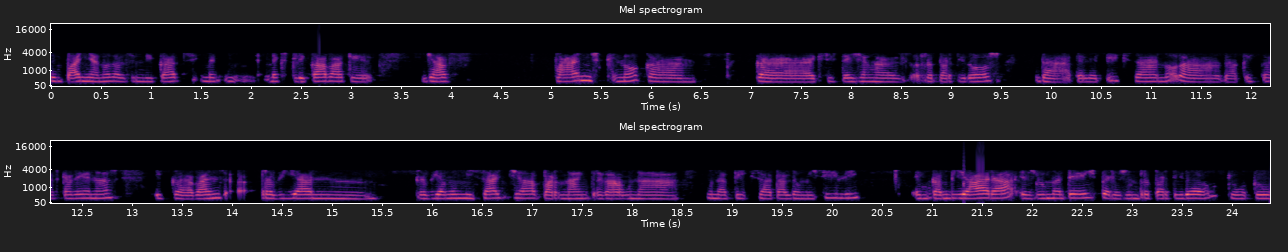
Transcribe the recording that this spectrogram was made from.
companya no, dels sindicats m'explicava que ja fa anys no, que, que existeixen els repartidors de Telepizza, no, d'aquestes cadenes, i que abans rebien, rebien un missatge per anar a entregar una, una pizza a tal domicili en canvi, ara és el mateix, però és un repartidor que, que ho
